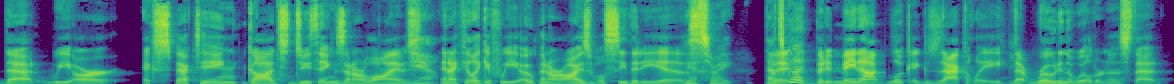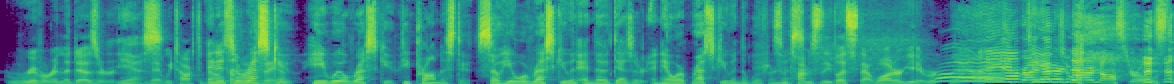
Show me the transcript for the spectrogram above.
that we are expecting God to do things in our lives. Yeah. And I feel like if we open our eyes, we'll see that He is. That's right. That's But- good. But it may not look exactly that road in the wilderness, that river in the desert Yes. that we talked about. And it's a rescue. Isaiah. He will rescue. He promised it. So he will rescue in, in the desert and he will rescue in the wilderness. Sometimes he lets that water get right, up to up to our nostrils.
